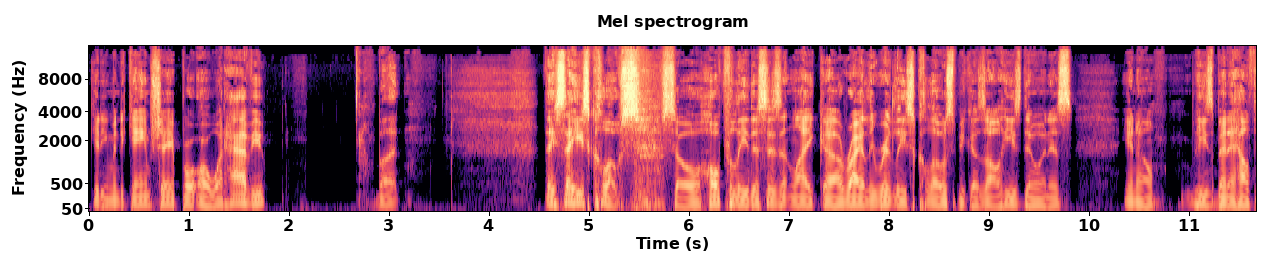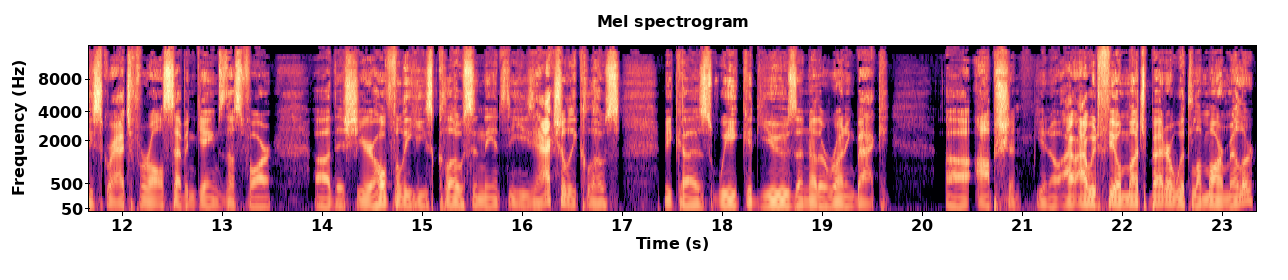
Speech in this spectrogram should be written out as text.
getting him into game shape, or, or what have you but they say he's close. So hopefully this isn't like uh, Riley Ridley's close because all he's doing is, you know, he's been a healthy scratch for all seven games thus far uh, this year. Hopefully he's close in the he's actually close because we could use another running back uh, option. You know, I, I, would feel much better with Lamar Miller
